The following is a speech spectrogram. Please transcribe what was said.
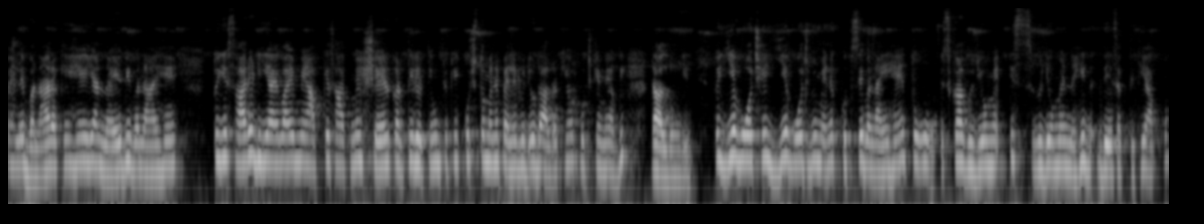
पहले बना रखे हैं या नए भी बनाए हैं। तो ये सारे डीआईवाई मैं आपके साथ में शेयर करती रहती हूँ, क्योंकि कुछ तो मैंने पहले वीडियो डाल रखे हैं और कुछ के मैं अभी डाल दूँगी। तो ये वॉच है, ये वॉच भी मैंने खुद से बनाई है तो इसका वीडियो मैं, इस वीडियो में नहीं दे सकती थी आपको।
